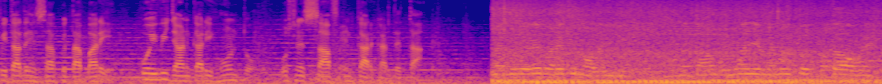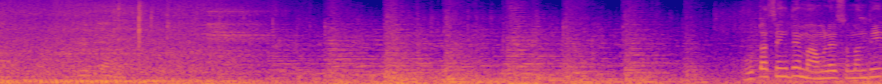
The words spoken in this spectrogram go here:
ਪਿਤਾ ਦੇ ਹਿਸਾਬ ਕਿਤਾਬ ਬਾਰੇ ਕੋਈ ਵੀ ਜਾਣਕਾਰੀ ਹੋਣ ਤੋਂ ਉਸਨੇ ਸਾਫ਼ ਇਨਕਾਰ ਕਰ ਦਿੱਤਾ। ਮੈਨੂੰ ਇਹਦੇ ਬਾਰੇ ਕੋਈ ਨੌਲੇਜ ਨਹੀਂ। ਮੈਂ ਤਾਂ ਬੋਲਾਂ ਜੇ ਮੈਨੂੰ ਕੋਈ ਪਤਾ ਹੋਵੇ ਇਹ ਤਾਂ ਬੂਟਾ ਸਿੰਘ ਦੇ ਮਾਮਲੇ ਸੰਬੰਧੀ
